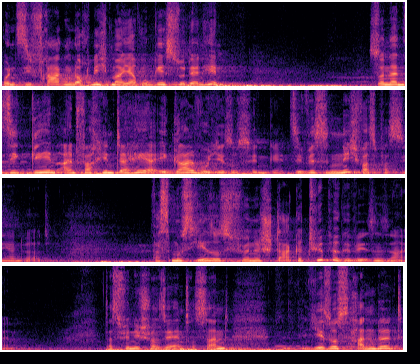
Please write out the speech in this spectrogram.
und sie fragen noch nicht mal, ja, wo gehst du denn hin? Sondern sie gehen einfach hinterher, egal wo Jesus hingeht. Sie wissen nicht, was passieren wird. Was muss Jesus für eine starke Type gewesen sein? Das finde ich schon sehr interessant. Jesus handelt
